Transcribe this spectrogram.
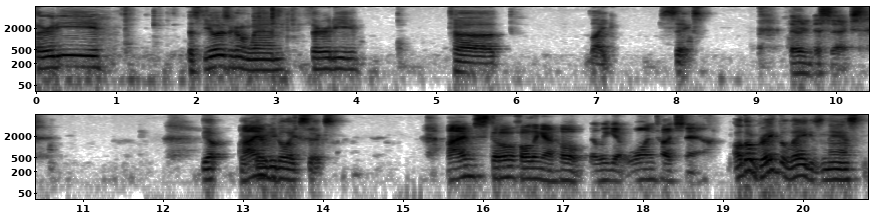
thirty. The Steelers are gonna win thirty to like six. Thirty to six. Yep, I thirty am to like six. I'm still holding out hope that we get one touchdown. Although Greg the leg is nasty.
